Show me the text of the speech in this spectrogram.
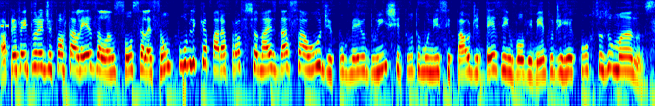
A Prefeitura de Fortaleza lançou seleção pública para profissionais da saúde por meio do Instituto Municipal de Desenvolvimento de Recursos Humanos.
